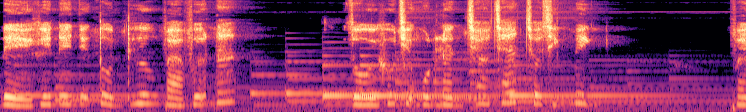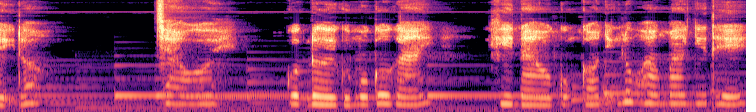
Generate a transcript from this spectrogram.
để gây nên những tổn thương và vỡ nát, rồi không chịu một lần trao chát cho chính mình? Vậy đó. Chào ơi, cuộc đời của một cô gái khi nào cũng có những lúc hoang mang như thế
